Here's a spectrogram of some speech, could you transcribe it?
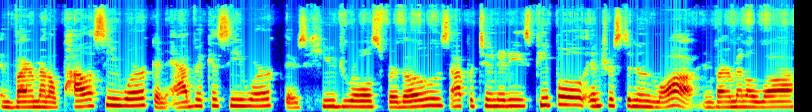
environmental policy work and advocacy work. There's huge roles for those opportunities. People interested in law, environmental law.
